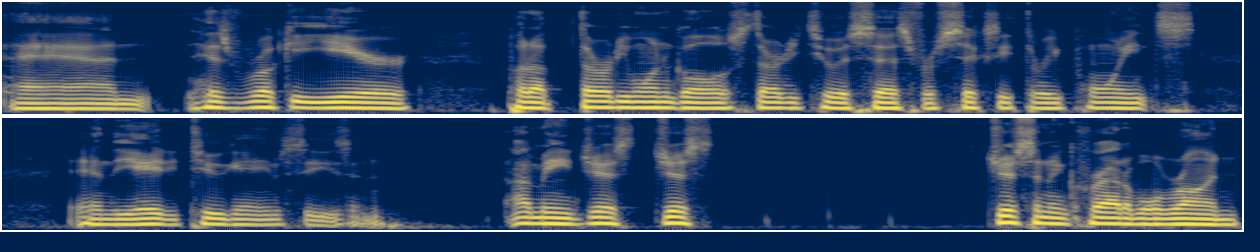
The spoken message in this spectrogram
and his rookie year put up 31 goals, 32 assists for 63 points in the 82 game season. I mean, just just just an incredible run.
